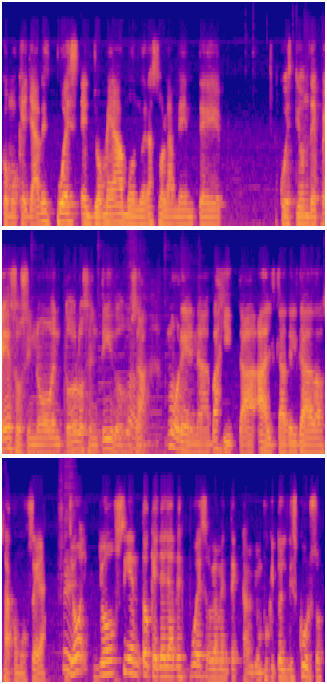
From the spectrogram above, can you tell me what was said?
como que ya después el yo me amo no era solamente cuestión de peso, sino en todos los sentidos, o sea, morena, bajita, alta, delgada, o sea, como sea. Sí. Yo, yo siento que ella ya después obviamente cambió un poquito el discurso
